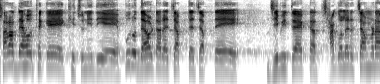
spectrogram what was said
সারা দেহ থেকে খিচুনি দিয়ে পুরো দেহটারে চাপতে চাপতে জীবিত একটা ছাগলের চামড়া।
